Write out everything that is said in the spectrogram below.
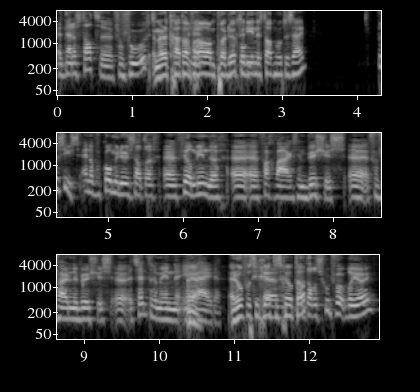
het naar de stad eh, vervoert. Ja, Maar het gaat dan En, vooral eh, om producten die in de stad moeten zijn? Precies. En dan voorkom je dus dat er eh, veel minder eh, eh, vrachtwagens en busjes, eh, vervuilende busjes, eh, het centrum in, in Ja. rijden. En hoeveel sigaretten Eh, scheelt dat? Dat is goed voor het milieu.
